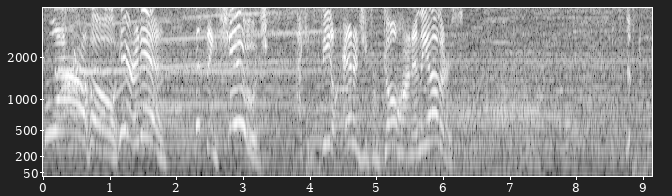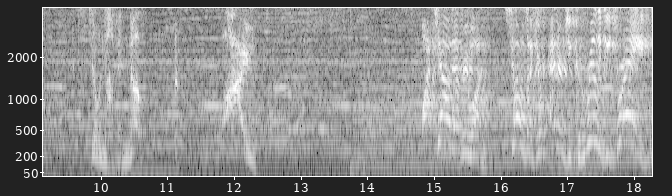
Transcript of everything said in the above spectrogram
Whoa! Here it is! This thing's huge! I can feel energy from Gohan and the others! It's still not enough. Why? Watch out, everyone! Sounds like your energy could really be drained!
